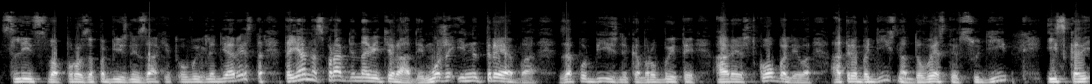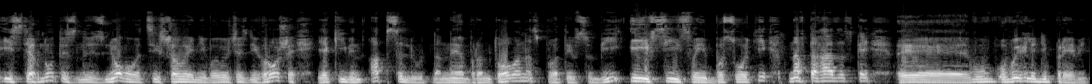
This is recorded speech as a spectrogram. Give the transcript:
слідства про запобіжний захід у вигляді ареста, та я насправді навіть і радий. Може і не треба запобіжникам робити арешт Коболєва, а треба дійсно довести в суді і, і стягнути з, нього ці шалені величезні гроші, які він абсолютно необґрунтовано сплатив собі і всій своїй босоті нафтогазовській е, у вигляді премій.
